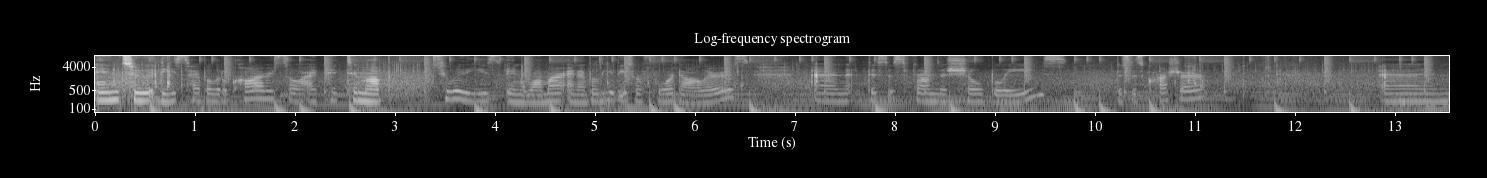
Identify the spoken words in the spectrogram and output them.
into these type of little cars so I picked him up two of these in Walmart and I believe these were $4 and this is from the show Blaze. This is Crusher and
